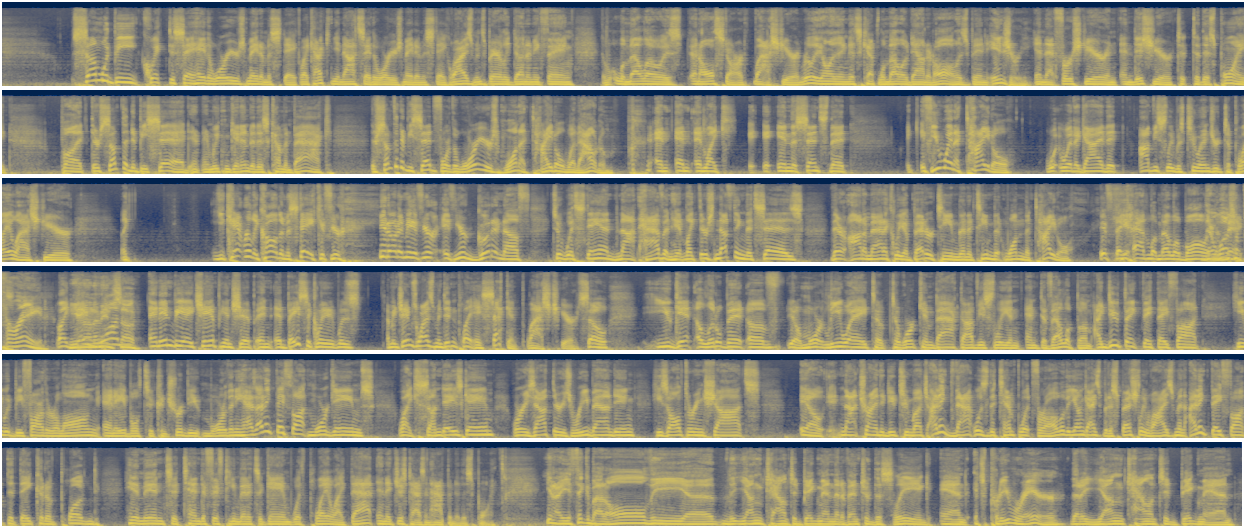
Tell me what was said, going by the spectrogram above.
some would be quick to say, hey, the Warriors made a mistake. Like, how can you not say the Warriors made a mistake? Wiseman's barely done anything. LaMelo is an all star last year. And really, the only thing that's kept LaMelo down at all has been injury in that first year and, and this year to, to this point. But there's something to be said, and, and we can get into this coming back. There's something to be said for the Warriors won a title without him. and, and, and like, in the sense that if you win a title with a guy that obviously was too injured to play last year, like you can't really call it a mistake if you're you know what I mean if you're if you're good enough to withstand not having him. Like there's nothing that says they're automatically a better team than a team that won the title if they had LaMelo Ball in There the was a parade. Like You they what I mean? won So- an NBA championship, and, and basically it was. I mean, James Wiseman didn't play a second last year, so you get a little bit of you know more leeway to to work him back, obviously, and and develop him. I do think that they thought he would be farther along and able to contribute more than he has. I think they thought more games like Sunday's game, where he's out there, he's rebounding, he's altering shots you know, not trying to do too much. I think that was the template for all of the young guys, but especially Wiseman. I think they thought that they could have plugged him into 10 to 15 minutes a game with play like that, and it just hasn't happened to this point. You know, you think about all the uh, the young talented big men that have entered this league, and it's pretty rare that a young talented big man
